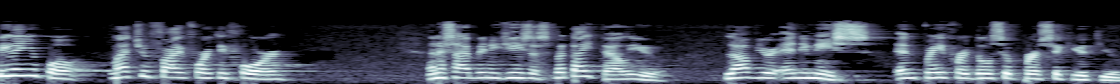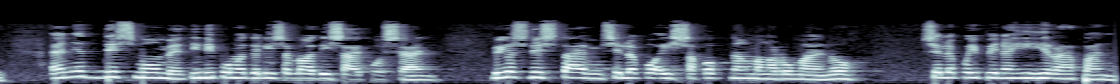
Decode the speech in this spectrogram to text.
tingnan niyo po, Matthew 5.44, ano sabi ni Jesus? But I tell you, love your enemies and pray for those who persecute you. And in this moment, hindi po madali sa mga disciples yan. Because this time, sila po ay sakop ng mga Romano. Sila po ay pinahihirapan.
